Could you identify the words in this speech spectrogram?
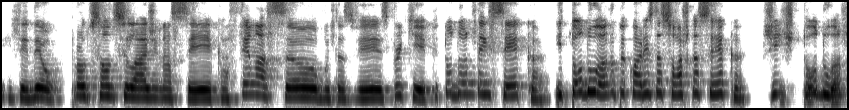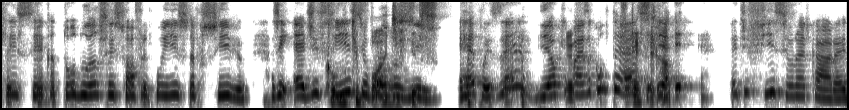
entendeu? Produção de silagem na seca, fenação, muitas vezes. Por quê? Porque todo ano tem seca. E todo ano o pecuarista sofre com a seca. Gente, todo ano tem seca, todo ano vocês sofrem com isso, não é possível. Assim, é difícil produzir. Isso? É, pois é. E é o que é, mais acontece. É, é, é, difícil, né, cara? É.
